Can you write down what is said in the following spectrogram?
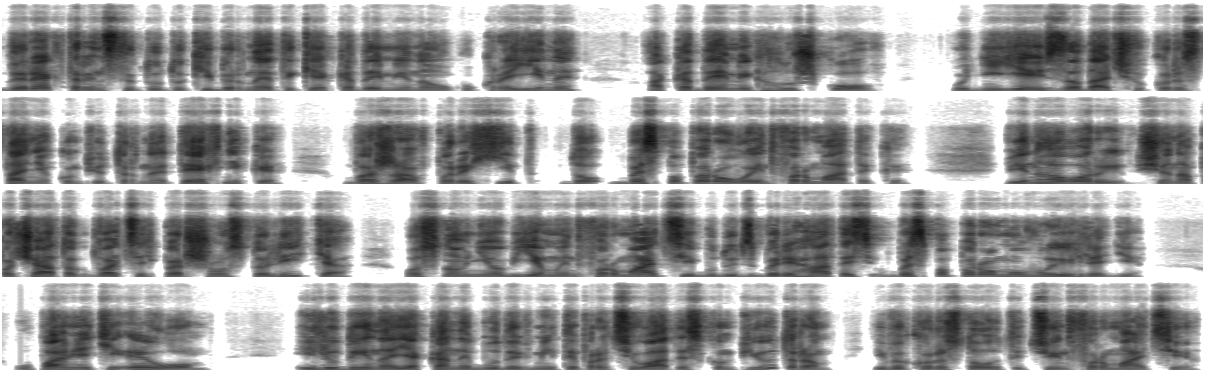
Директор Інституту кібернетики Академії наук України, академік Глушков, однією з задач використання комп'ютерної техніки вважав перехід до безпаперової інформатики. Він говорив, що на початок 21 століття основні об'єми інформації будуть зберігатись в безпаперовому вигляді у пам'яті ЕОМ, і людина, яка не буде вміти працювати з комп'ютером і використовувати цю інформацію,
